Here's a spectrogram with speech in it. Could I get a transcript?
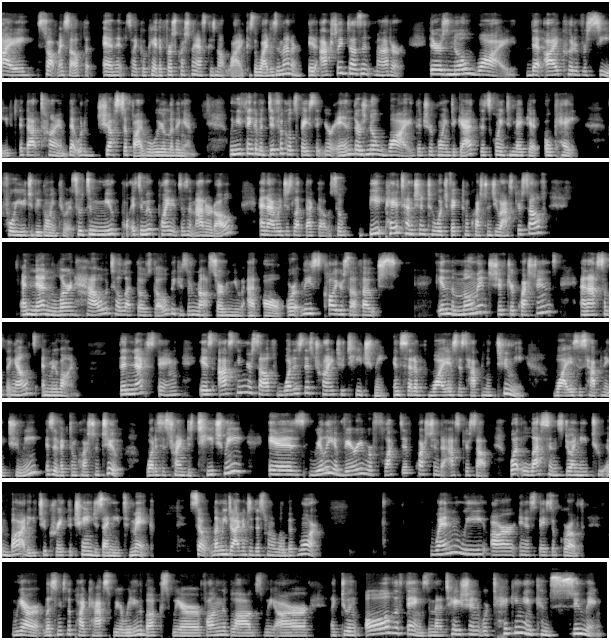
I stop myself and it's like, okay, the first question I ask is not why, because the why doesn't matter. It actually doesn't matter. There is no why that I could have received at that time that would have justified what we were living in. When you think of a difficult space that you're in, there's no why that you're going to get that's going to make it okay for you to be going through it. So it's a mute. It's a moot point. It doesn't matter at all. And I would just let that go. So be pay attention to which victim questions you ask yourself and then learn how to let those go because they're not serving you at all, or at least call yourself out in the moment, shift your questions and ask something else and move on. The next thing is asking yourself, what is this trying to teach me instead of why is this happening to me? Why is this happening to me is a victim question too. What is this trying to teach me? Is really a very reflective question to ask yourself. What lessons do I need to embody to create the changes I need to make? So let me dive into this one a little bit more. When we are in a space of growth, we are listening to the podcast, we are reading the books, we are following the blogs, we are like doing all the things, the meditation, we're taking and consuming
